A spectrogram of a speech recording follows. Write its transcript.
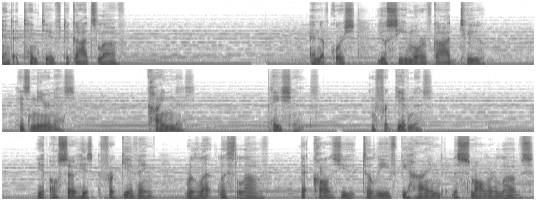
and attentive to God's love. And of course, you'll see more of God too His nearness, kindness, patience, and forgiveness. Yet also His forgiving, relentless love that calls you to leave behind the smaller loves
